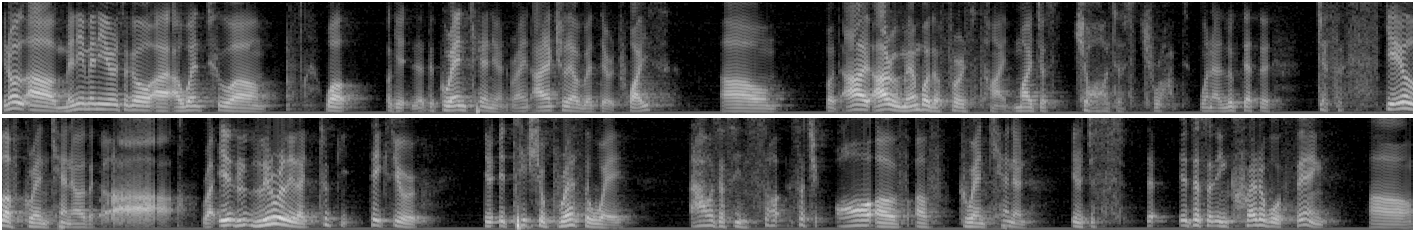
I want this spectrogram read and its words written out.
You know, uh, many, many years ago, I, I went to, um, well, okay, the Grand Canyon, right? I actually I went there twice. Um, but I, I remember the first time, my just jaw just dropped when I looked at the just the scale of Grand Canyon. I was like, ah, right? It literally like took, takes your it, takes your breath away. I was just in so, such awe of, of Grand Canyon. You know, just it's just an incredible thing, uh,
